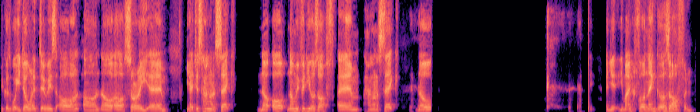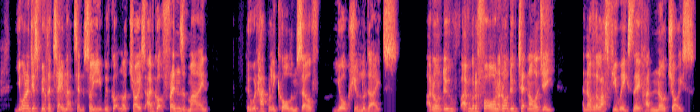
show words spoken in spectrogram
Because what you don't want to do is, oh, oh no, oh, sorry, um, yeah, just hang on a sec. No, oh, no, my video's off. Um, hang on a sec. No, and your, your microphone then goes off, and you want to just be able to tame that. Temp- so you, we've got no choice. I've got friends of mine who would happily call themselves Yorkshire Luddites. I don't do. I haven't got a phone. I don't do technology. And over the last few weeks, they've had no choice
